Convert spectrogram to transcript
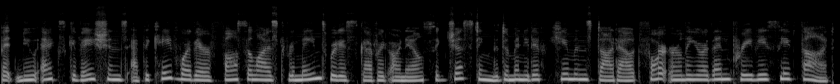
But new excavations at the cave where their fossilized remains were discovered are now suggesting the diminutive humans died out far earlier than previously thought.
